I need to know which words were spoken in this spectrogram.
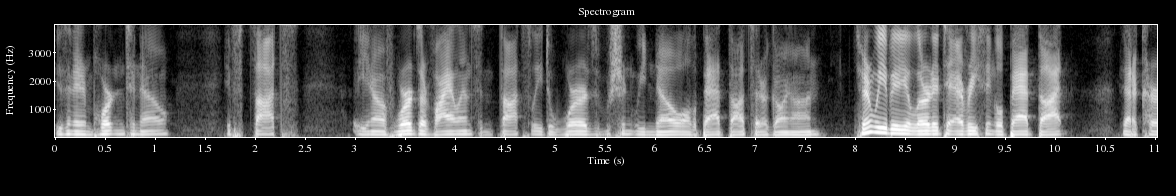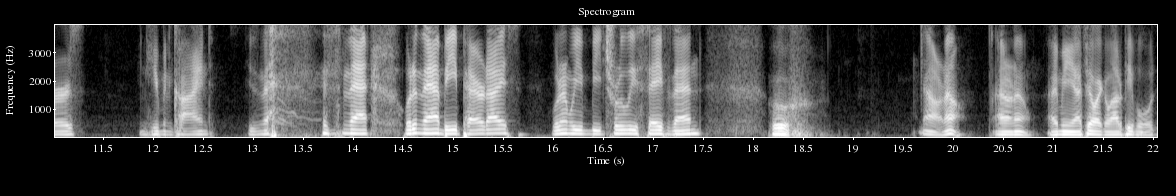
Isn't it important to know if thoughts, you know, if words are violence and thoughts lead to words? Shouldn't we know all the bad thoughts that are going on? Shouldn't we be alerted to every single bad thought that occurs in humankind. Isn't that isn't that wouldn't that be paradise? Wouldn't we be truly safe then? Ooh. I don't know. I don't know. I mean, I feel like a lot of people would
